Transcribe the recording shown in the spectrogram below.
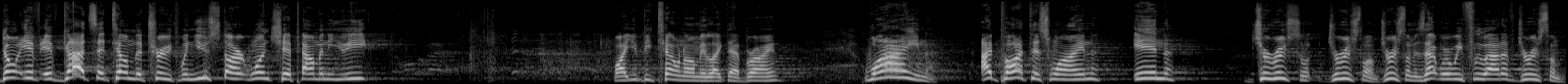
Don't, if, if God said, tell them the truth, when you start one chip, how many you eat? Why you be telling on me like that, Brian? Wine. I bought this wine in Jerusalem. Jerusalem. Jerusalem. Is that where we flew out of? Jerusalem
